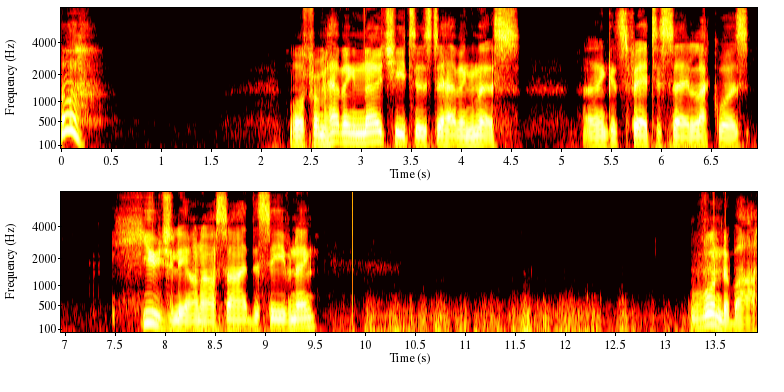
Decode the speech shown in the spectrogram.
Oh. Well, from having no cheetahs to having this, I think it's fair to say luck was hugely on our side this evening. Wunderbar.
